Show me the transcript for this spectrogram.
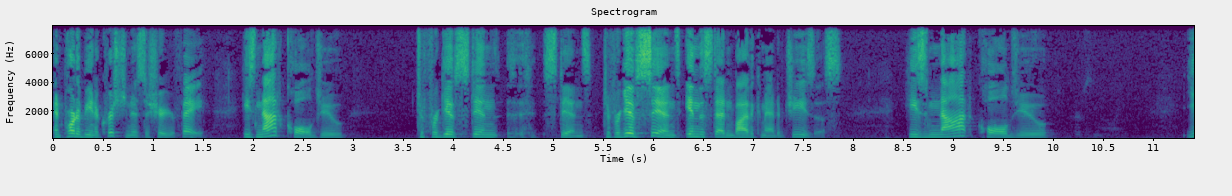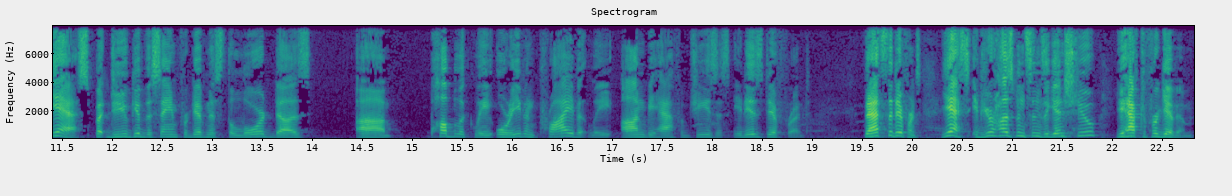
and part of being a Christian is to share your faith. He's not called you to forgive sins, sins to forgive sins in the stead and by the command of Jesus. He's not called you. Yes, but do you give the same forgiveness the Lord does um, publicly or even privately on behalf of Jesus? It is different. That's the difference. Yes, if your husband sins against you, you have to forgive him.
